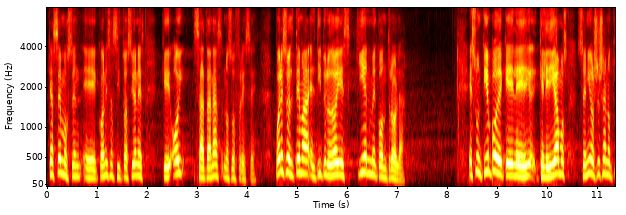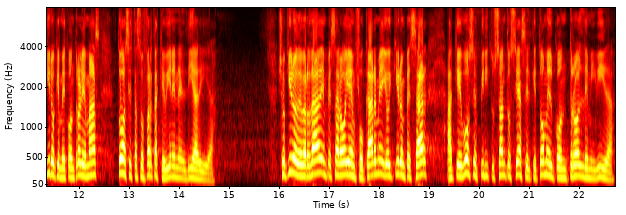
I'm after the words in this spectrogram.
¿Qué hacemos eh, con esas situaciones que hoy Satanás nos ofrece? Por eso el tema, el título de hoy es ¿Quién me controla? Es un tiempo de que le, digamos, Señor, yo ya no quiero que me controle más todas estas ofertas que vienen el día a día. Yo quiero de verdad empezar hoy a enfocarme y hoy quiero empezar a que vos, Espíritu Santo, seas el que tome el control de mi vida.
